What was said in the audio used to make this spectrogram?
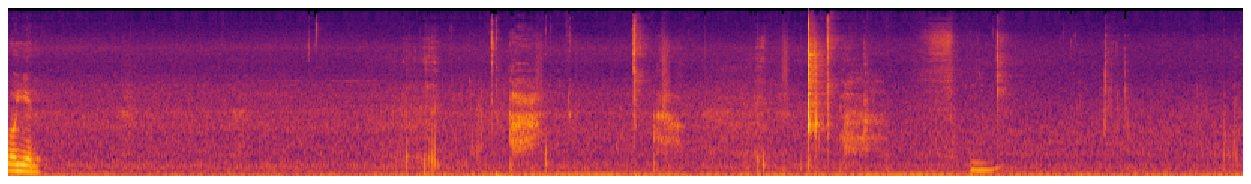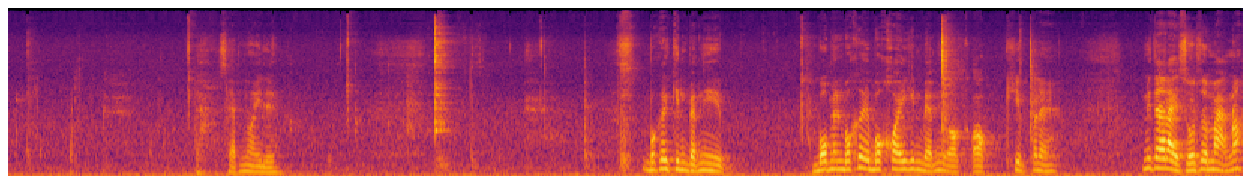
บ่เย็น แสบหน่อยเลยบ่เคยกินแบบนี้บ่แม่นบ่เคยบ่ค่อยกินแบบนี้ออกออกคลิปปะเนี่ยมีแต่ไลฟ์สดส่วนมากเนาะ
